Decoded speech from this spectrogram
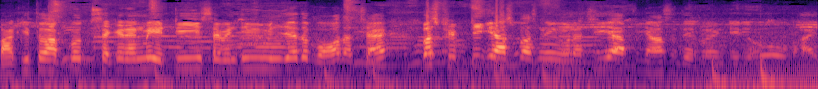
बाकी तो आपको सेकंड हैंड में 80 70 भी मिल जाए तो बहुत अच्छा है। बस 50 के आसपास नहीं होना चाहिए, आप यहाँ से देख लो इंटीरियर हो भाई।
